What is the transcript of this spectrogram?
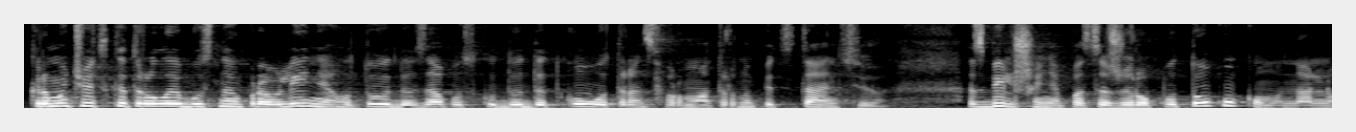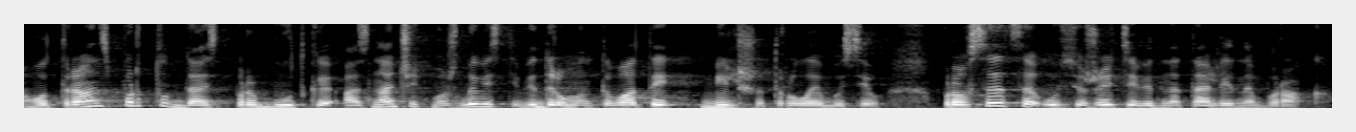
Кременчуцьке тролейбусне управління готує до запуску додаткову трансформаторну підстанцію. Збільшення пасажиропотоку комунального транспорту дасть прибутки, а значить можливість відремонтувати більше тролейбусів. Про все це у сюжеті від Наталії Небурак.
